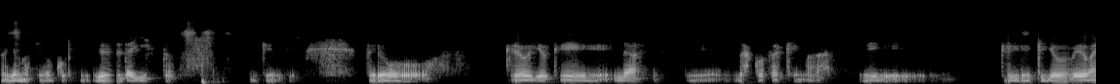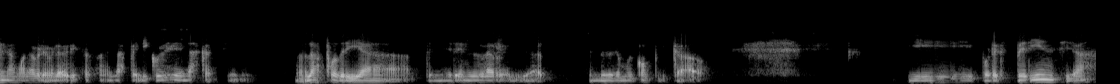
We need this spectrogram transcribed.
Soy demasiado cursi. Y detallista, hay decir. Pero creo yo que las, este, las cosas que más eh, que, que yo veo en Amor a Vista son en las películas y en las canciones. No las podría tener en la realidad. Se me ve muy complicado. Y por experiencia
